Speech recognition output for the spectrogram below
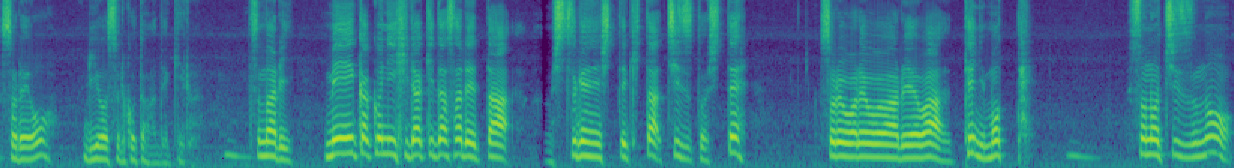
それを利用することができる。つまり明確に開き出された出現してきた地図としてそれを我々は手に持ってその地図の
